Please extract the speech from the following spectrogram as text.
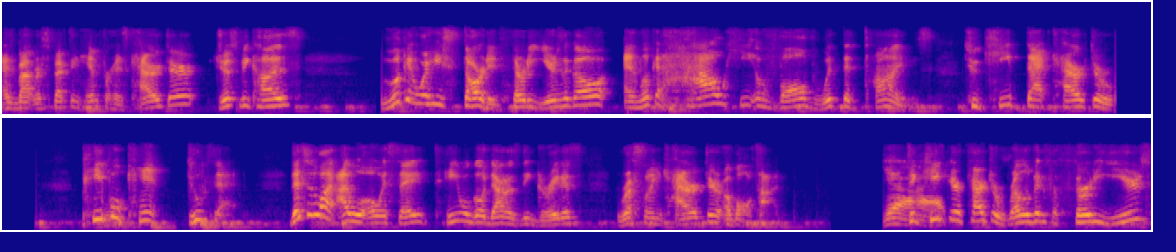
about respecting him for his character. Just because, look at where he started 30 years ago, and look at how he evolved with the times to keep that character. People can't do that. This is why I will always say he will go down as the greatest wrestling character of all time. Yeah. To keep your character relevant for 30 years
